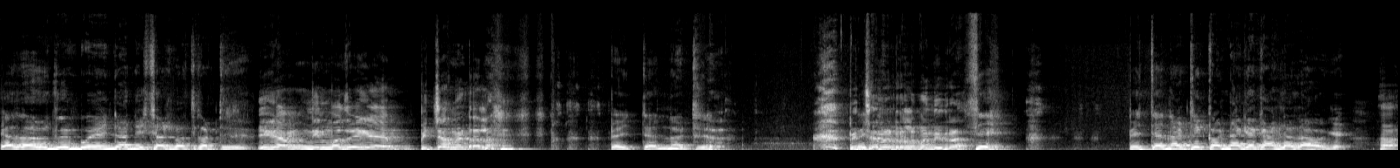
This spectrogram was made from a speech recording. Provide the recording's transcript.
ಎಲ್ಲರೂ ಲಿಂಬುಯಿಂದ ಬರ್ತು ಕೊಡ್ತೀವಿ. ಈಗ ನಿನ್ನ ಮದುವೆಗೆ ಪಿಕ್ಚರ್ ನಟ್ರಲ್ಲ? ಪಿಕ್ಚರ್ ನಟ್ರು. ಪಿಕ್ಚರ್ ನಟ್ರಲ್ಲ ಬಂದಿದ್ರ? ಸಿ ಪಿಚ್ಚರ್ ನಟ್ರಿ ಕಣ್ಣಾಗೆ ಕಾಣಲಲ್ಲ ಅವಾಗೆ. ಹಾಂ.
